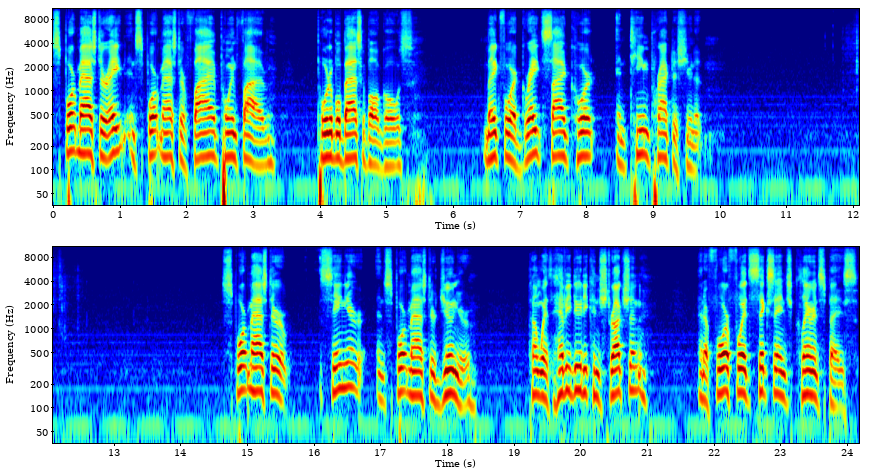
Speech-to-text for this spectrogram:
Sportmaster 8 and Sportmaster 5.5 portable basketball goals make for a great side court and team practice unit. Sportmaster Senior and Sportmaster Junior come with heavy duty construction and a 4 foot 6 inch clearance space.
